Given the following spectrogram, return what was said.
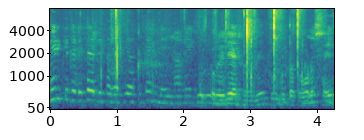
মেডিকেল টেডিকেল দিতে হবে কত বড় সাইজ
